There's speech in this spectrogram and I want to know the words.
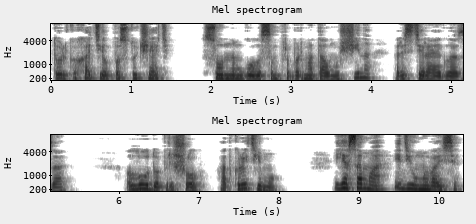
«Только хотел постучать», — сонным голосом пробормотал мужчина, растирая глаза. «Лудо пришел. Открыть ему?» «Я сама. Иди умывайся».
